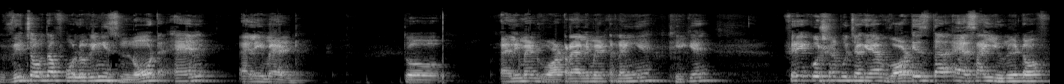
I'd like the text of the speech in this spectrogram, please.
Which of the following is not an element तो एलिमेंट वाटर एलिमेंट नहीं है, ठीक है? फिर एक क्वेश्चन पूछा गया what is the S I unit of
